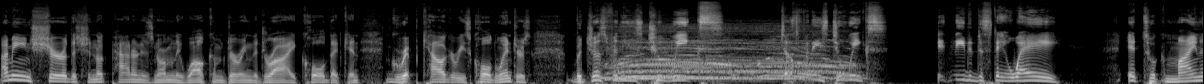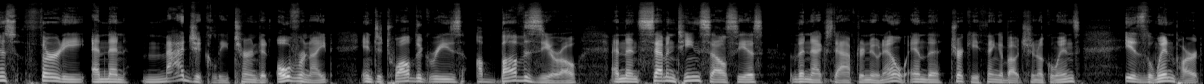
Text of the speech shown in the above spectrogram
I mean, sure, the Chinook pattern is normally welcome during the dry cold that can grip Calgary's cold winters, but just for these two weeks, just for these two weeks, it needed to stay away. It took minus 30 and then magically turned it overnight into 12 degrees above zero and then 17 Celsius the next afternoon. Oh, and the tricky thing about Chinook winds is the wind part.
